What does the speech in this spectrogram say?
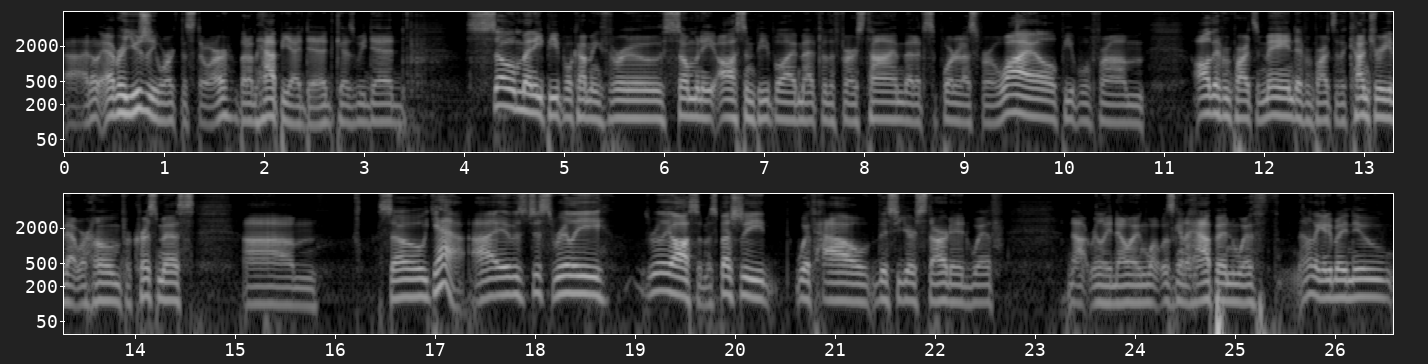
Uh, I don't ever usually work the store, but I'm happy I did because we did so many people coming through, so many awesome people I met for the first time that have supported us for a while, people from all different parts of Maine, different parts of the country that were home for Christmas. Um, so yeah, I, it was just really, it was really awesome, especially with how this year started with not really knowing what was going to happen with I don't think anybody knew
